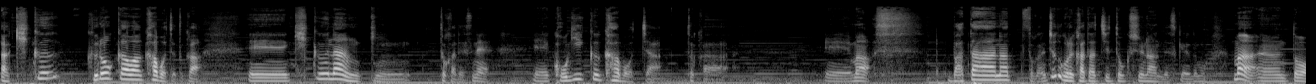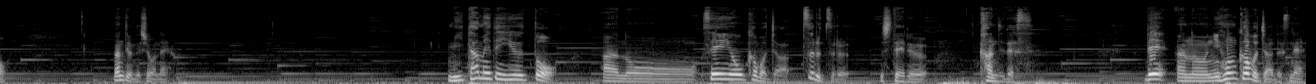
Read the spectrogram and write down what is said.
あ、菊、黒川かぼちゃとか、えー、菊南京とかですね、えー、小菊かぼちゃとか、えー、まあ、バターナッツとかね、ちょっとこれ形特殊なんですけれども、まあ、うんと、なんて言うんでしょうね。見た目で言うと、あのー、西洋かぼちゃはツルツルしてる感じです。で、あの、日本かぼちゃはですね、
